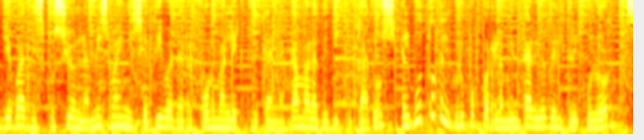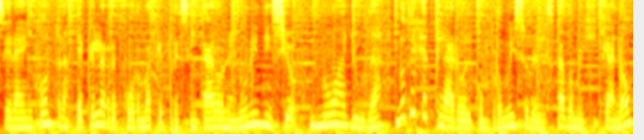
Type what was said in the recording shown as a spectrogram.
lleva a discusión la misma iniciativa de reforma eléctrica en la Cámara de Diputados, el voto del grupo parlamentario del tricolor será en contra, ya que la reforma que presentaron en un inicio no ayuda, no deja claro el compromiso del Estado mexicano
